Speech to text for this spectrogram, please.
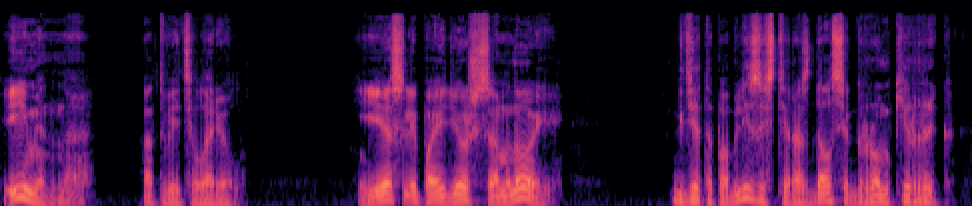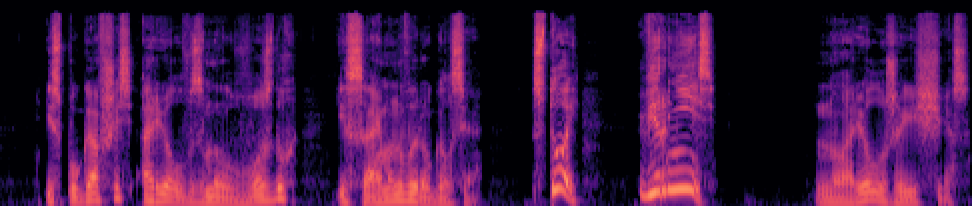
«Именно», — ответил орел. «Если пойдешь со мной...» Где-то поблизости раздался громкий рык. Испугавшись, орел взмыл в воздух, и Саймон выругался. «Стой! Вернись!» Но орел уже исчез.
